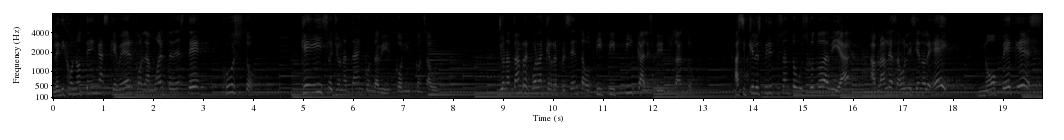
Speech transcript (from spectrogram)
le dijo, no tengas que ver con la muerte de este justo. ¿Qué hizo Jonatán con David, con, Saúl? Jonatán recuerda que representa o tipifica al Espíritu Santo. Así que el Espíritu Santo buscó todavía hablarle a Saúl diciéndole, hey, no peques,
